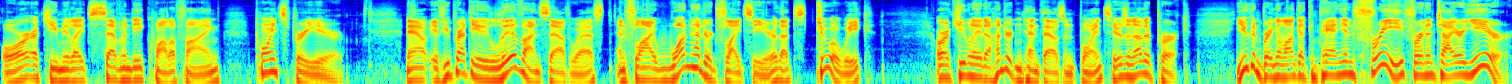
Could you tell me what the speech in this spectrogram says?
or accumulate 70 qualifying points per year. Now, if you practically live on Southwest and fly 100 flights a year, that's two a week, or accumulate 110,000 points, here's another perk. You can bring along a companion free for an entire year.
